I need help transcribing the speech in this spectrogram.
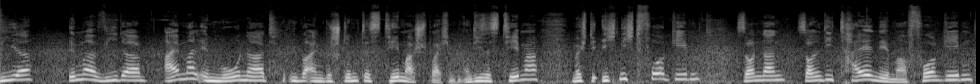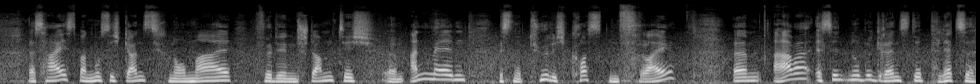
wir immer wieder einmal im Monat über ein bestimmtes Thema sprechen. Und dieses Thema möchte ich nicht vorgeben, sondern sollen die Teilnehmer vorgeben. Das heißt, man muss sich ganz normal für den Stammtisch ähm, anmelden, ist natürlich kostenfrei, ähm, aber es sind nur begrenzte Plätze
